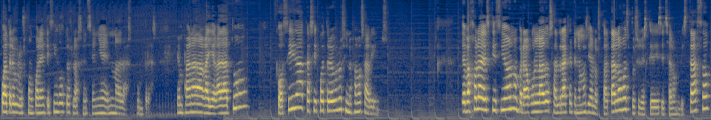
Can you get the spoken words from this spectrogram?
4 euros con 45 que os las enseñé en una de las compras. Empanada gallega de atún, cocida, casi 4 euros y nos vamos a vinos. Debajo de la descripción o por algún lado saldrá que tenemos ya los catálogos, pues si les queréis echar un vistazo.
